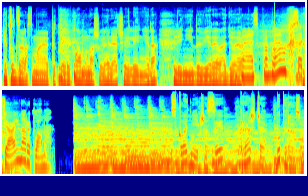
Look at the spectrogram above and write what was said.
І тут зараз має піти реклама нашої гарячої лінії, да? лінії довіри радіо М. Без проблем. Соціальна реклама. В складні часи краще бути разом.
